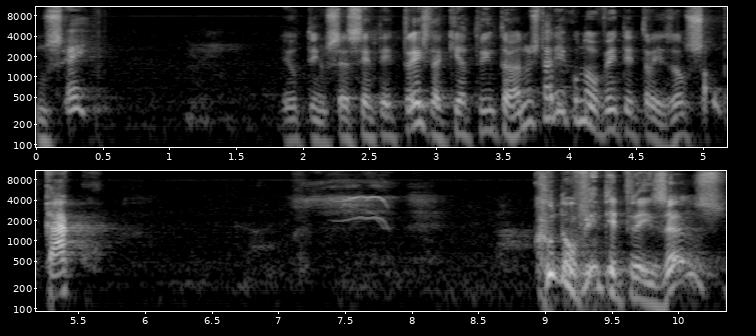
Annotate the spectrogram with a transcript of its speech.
Não sei. Eu tenho 63, daqui a 30 anos estaria com 93 anos, só um caco. Com 93 anos,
